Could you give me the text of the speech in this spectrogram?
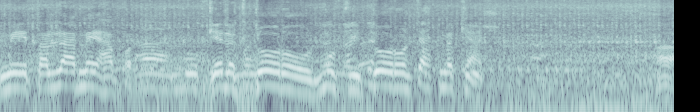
ما يطلع ما يهبط. آه،. قال لك دورو الموفي دورو لتحت ما كانش. آه.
